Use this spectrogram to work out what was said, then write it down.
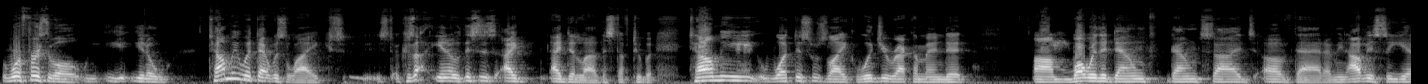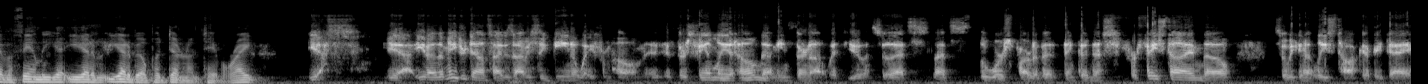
well, first of all, you, you know, tell me what that was like, because you know this is I I did a lot of this stuff too. But tell me what this was like. Would you recommend it? Um, what were the down downsides of that? I mean, obviously you have a family. You got to you got to be able to put dinner on the table, right? Yes. Yeah, you know the major downside is obviously being away from home. If there's family at home, that means they're not with you, and so that's that's the worst part of it. Thank goodness for FaceTime, though, so we can at least talk every day.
